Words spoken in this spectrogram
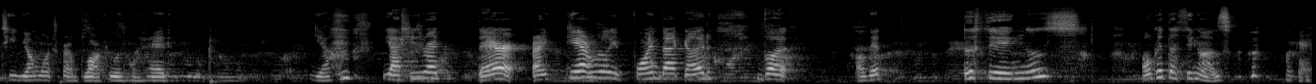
TV. I'm watching to block it with my head. Yeah, yeah, she's right there. I can't really point that good, but I'll get the things. I'll get the thingers. okay.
